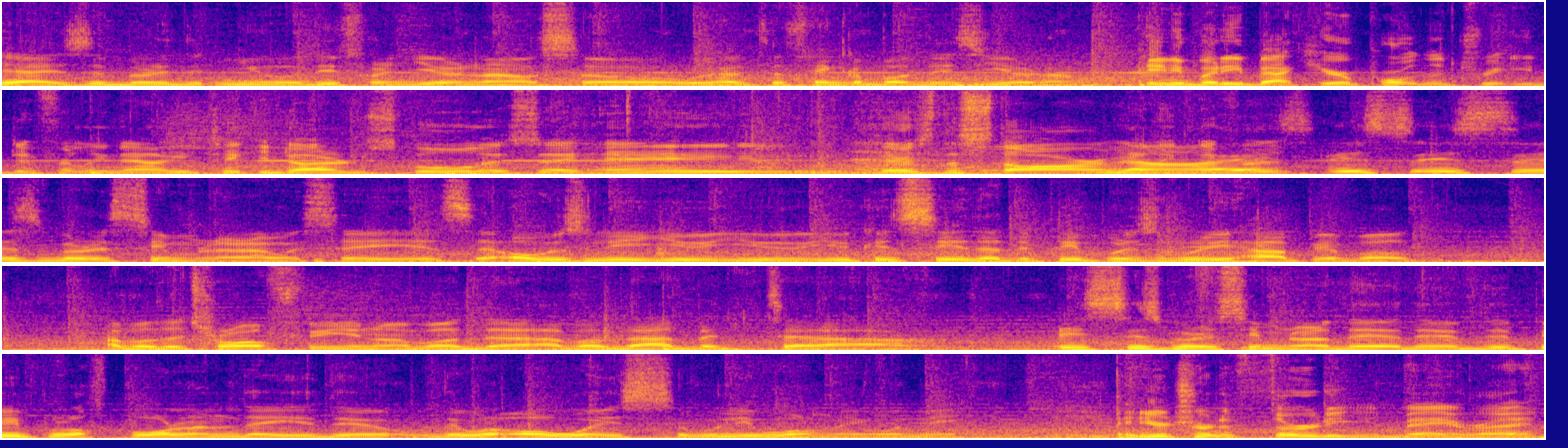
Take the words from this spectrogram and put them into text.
yeah, it's a very new, different year now. So we have to think about this year now. Anybody back here at Portland treat you differently now? You take your daughter to school, they say, hey, there's the star. No, it's, it's, it's, it's, very similar. I would say it's obviously you you you can see that the people is really happy about about the trophy, you know, about the, about that, but uh, it's, it's very similar. The, the, the, people of Portland, they, they, they were always really warming with me. And you're turning 30 in May, right?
